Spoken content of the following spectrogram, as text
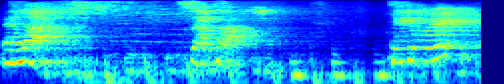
And last, step touch. Take a break.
